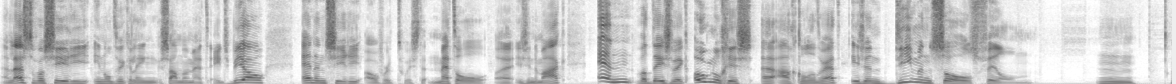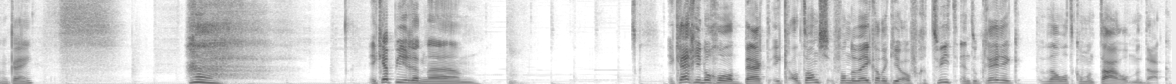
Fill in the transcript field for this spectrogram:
een Last of serie in ontwikkeling samen met HBO en een serie over Twisted Metal uh, is in de maak. En wat deze week ook nog eens uh, aangekondigd werd, is een Demon Souls film. Hmm, oké. Ik heb hier een, uh, Ik krijg hier nog wel wat back. Ik, althans, van de week had ik hierover getweet. En toen kreeg ik wel wat commentaar op mijn dak.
